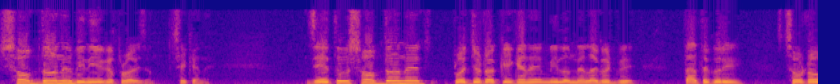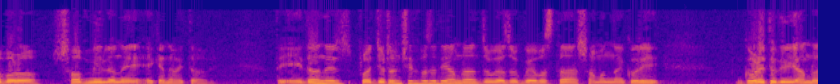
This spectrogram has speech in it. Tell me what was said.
সব ধরনের বিনিয়োগের প্রয়োজন সেখানে। যেহেতু সব ধরনের পর্যটক এখানে মিলন মেলা ঘটবে, তাতে করে ছোট, বড় সব মিলনে এখানে হইতে হবে। তো এই ধরনের পর্যটন শিল্প যদি আমরা যোগাযোগ ব্যবস্থা সমন্বয় করি গড়ে তুলি আমরা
